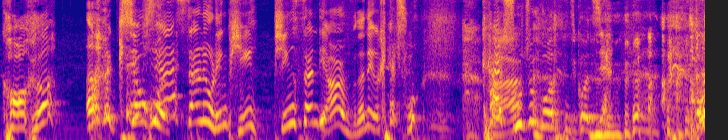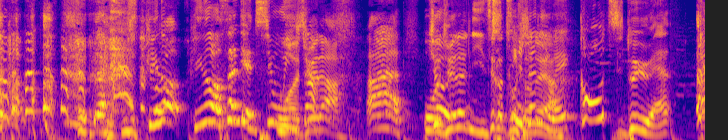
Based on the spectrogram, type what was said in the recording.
考核。呃，相互三六零平平三点二五的那个开除，开除中国国籍，对，平到平到三点七五以上。我觉得啊，哎，我就觉得你这个足晋升你为高级队员，哎，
